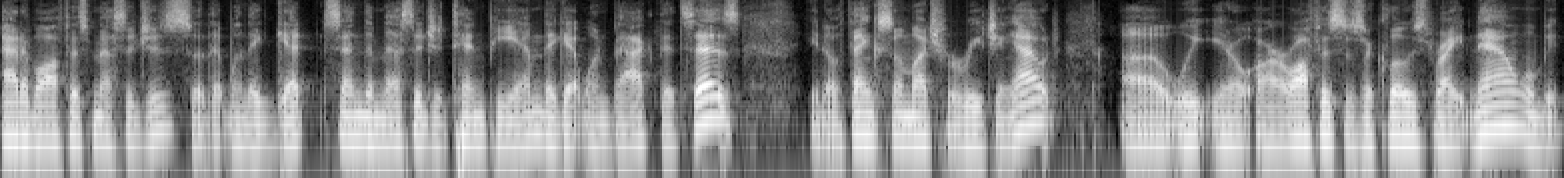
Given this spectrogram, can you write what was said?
out of office messages so that when they get send a message at 10 p.m., they get one back that says, you know, thanks so much for reaching out. Uh, we, you know, our offices are closed right now. We'll be,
